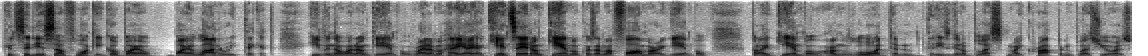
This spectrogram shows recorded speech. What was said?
consider yourself lucky. Go buy a buy a lottery ticket, even though I don't gamble. Right? I'm hey, I, I can't say I don't gamble because I'm a farmer. I gamble, but I gamble on the Lord that, that He's going to bless my crop and bless yours.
